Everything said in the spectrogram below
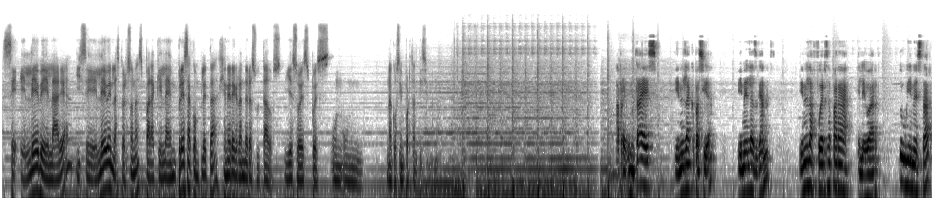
se eleve el área y se eleven las personas para que la empresa completa genere grandes resultados. Y eso es pues una cosa importantísima. La pregunta es, ¿tienes la capacidad? ¿Tienes las ganas? ¿Tienes la fuerza para elevar tu bienestar?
